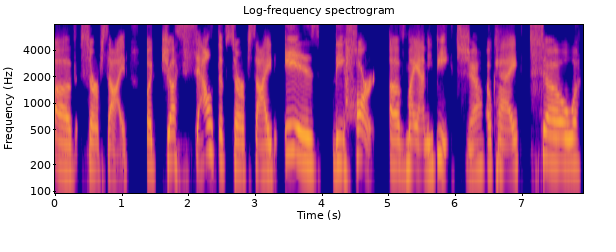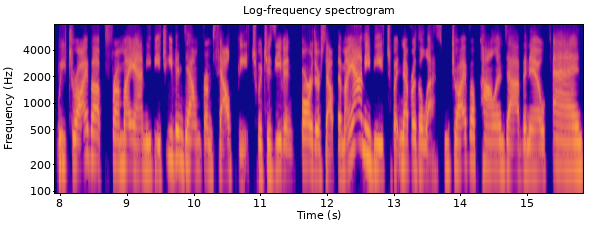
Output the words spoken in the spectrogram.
of Surfside, but just south of Surfside is the heart of Miami Beach. Yeah. Okay. So we drive up from Miami Beach, even down from South Beach, which is even farther south than Miami Beach. But nevertheless, we drive up Collins Avenue and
